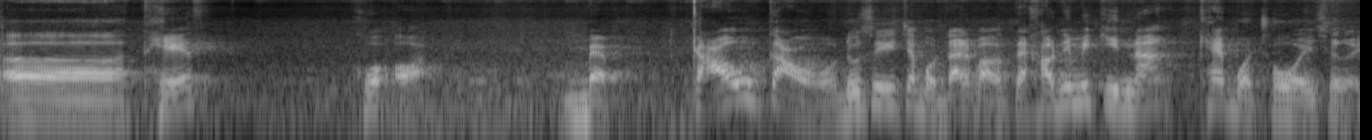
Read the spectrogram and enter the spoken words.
เอ่อ test โหดแบบเก่าเก่าๆดูซิจะบดได้เปล่า แต่คราวนี้ไม่กินนะ แค่บดโชว์เฉย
